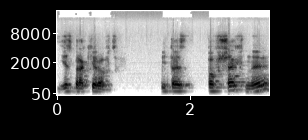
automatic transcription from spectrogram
jest brak kierowców. I to jest powszechny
